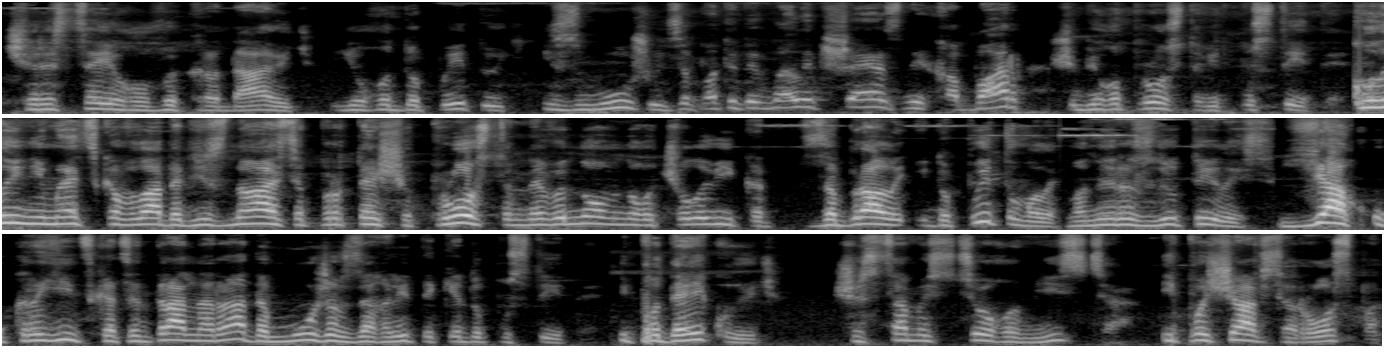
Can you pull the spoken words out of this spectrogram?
Через це його викрадають, його допитують і змушують заплатити величезний хабар, щоб його просто відпустити. Коли німецька влада дізналася про те, що просто невиновного чоловіка забрали і допитували, вони розлютились. Як Українська Центральна Рада може взагалі таке допустити? І подейкують, що саме з цього місця і почався розпад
